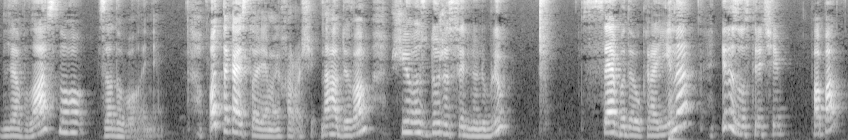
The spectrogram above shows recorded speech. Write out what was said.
для власного задоволення. От така історія, мої хороші. Нагадую вам, що я вас дуже сильно люблю. Все буде Україна! І до зустрічі! Па-па!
